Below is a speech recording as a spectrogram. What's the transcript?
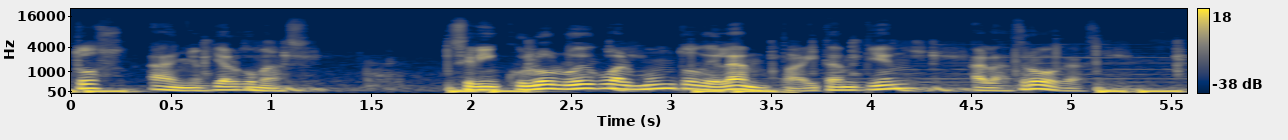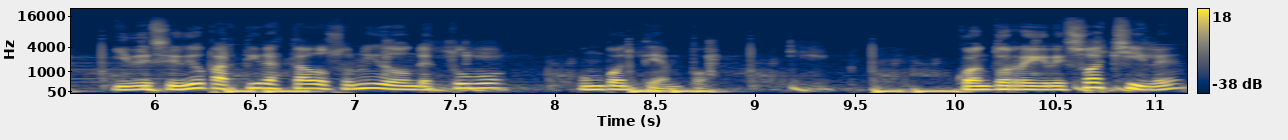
dos años y algo más. Se vinculó luego al mundo del AMPA y también a las drogas y decidió partir a Estados Unidos donde estuvo un buen tiempo. Cuando regresó a Chile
